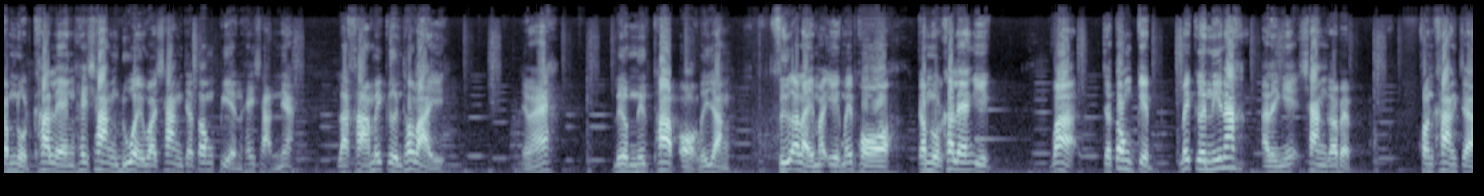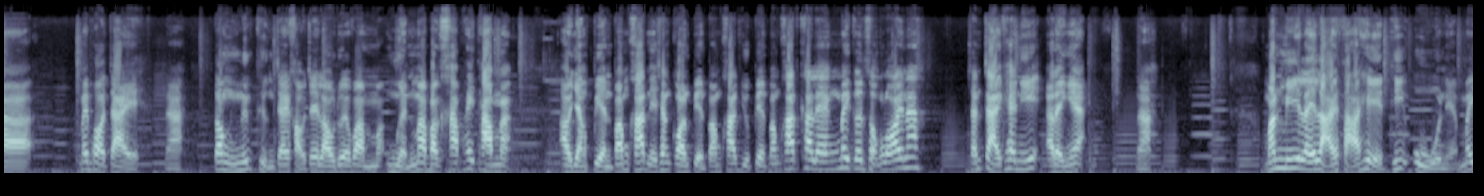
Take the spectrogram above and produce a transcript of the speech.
กำหนดค่าแรงให้ช่างด้วยว่าช่างจะต้องเปลี่ยนให้ฉันเนี่ย ราคาไม่เกินเท่าไหร่เห็นไหมเริ่มนึกภาพออกหรือยัง ซื้ออะไรมาเองไม่พอกำหนดค่าแรงอีกว่าจะต้องเก็บ ไม่เกินนี้นะ อะไรเงี้ยช่างก็แบบค่อนข้างจะไม่พอใจนะ ต้องนึกถึงใจเขาใจเราด้วยว่าเหมือนมาบังคับให้ทำอะเอาอย่างเปลี่ยนปั๊มคัดเนี่ยช่างกรเปลี่ยนปั๊มคัดอยู่เปลี่ยนปั๊มคัดค่าแรงไม่เกิน 200 นะ ฉันจ่ายแค่นี้อะไรเงี้ยนะมันมีหลาย ๆ สาเหตุที่อู่เนี่ยไม่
